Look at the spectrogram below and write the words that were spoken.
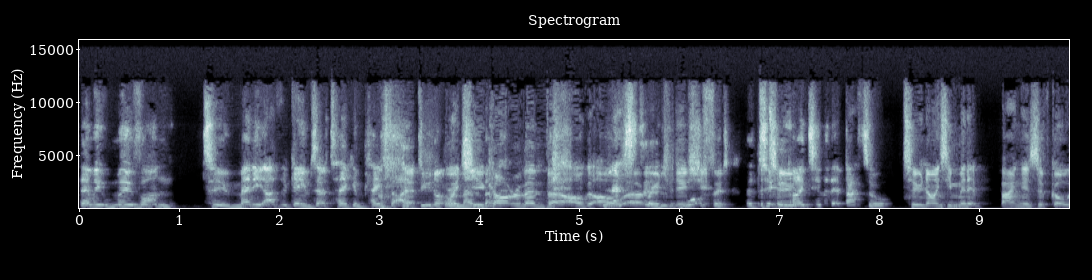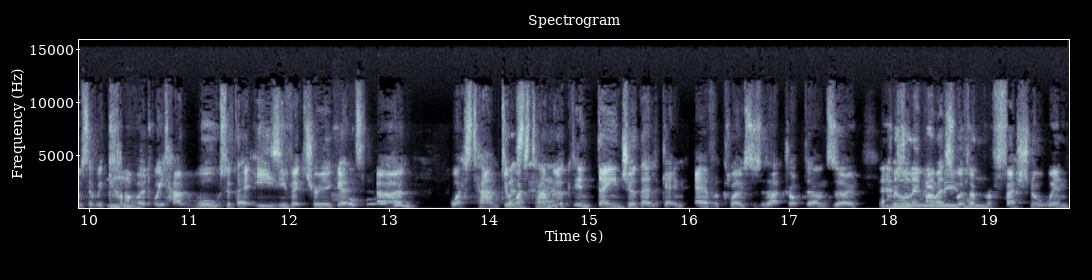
Then we move on to many other games that have taken place that I do not Which remember. you can't remember. I'll, I'll uh, Leicester, uh, reintroduce Watford, you. The two 90 minute battle. Two 90 minute bangers of goals that we mm. covered. Mm. We had Wolves with their easy victory against uh, West Ham. Do West, West Ham, Ham, look in danger? They're getting ever closer to that drop down zone. Then Crystal Palace with on. a professional win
